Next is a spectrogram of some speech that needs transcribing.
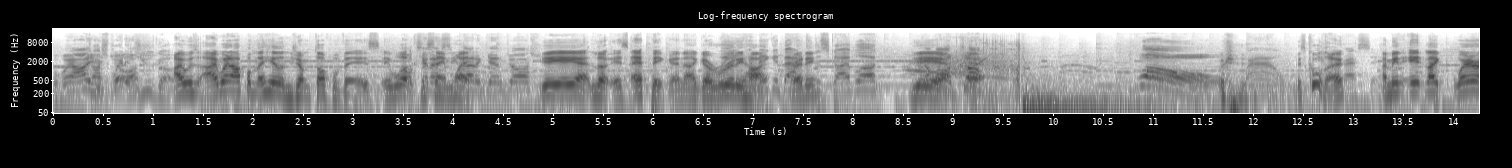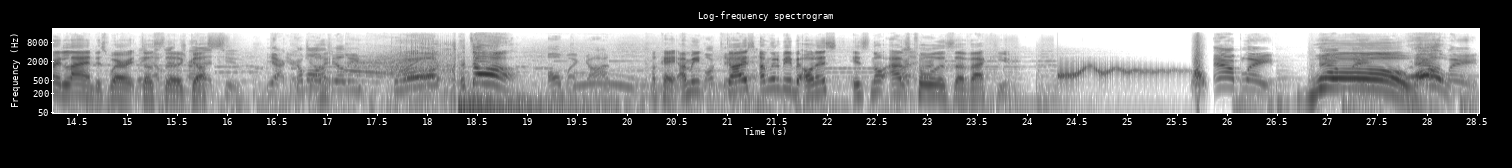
Well, where are Josh, you, where Josh? did you go? I was I went up on the hill and jumped off of it. It's, it Oh, works can the I same see way. that again, Josh? Yeah, yeah, yeah. Look, it's epic, and I go Wait, really high. Make it back Ready? To the sky block. Yeah, Come yeah, on, jump. yeah. Whoa! Wow. It's cool though. Impressive. I mean, it like where I land is where it Wait, does I'm the try gust. Yeah, Air come jump. on, Jelly. Ta-da! Oh my god. Okay, I mean, Okay. guys, I'm gonna be a bit honest. It's not as Right. cool as the vacuum. Airplane! Whoa! Whoa! Airplane!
